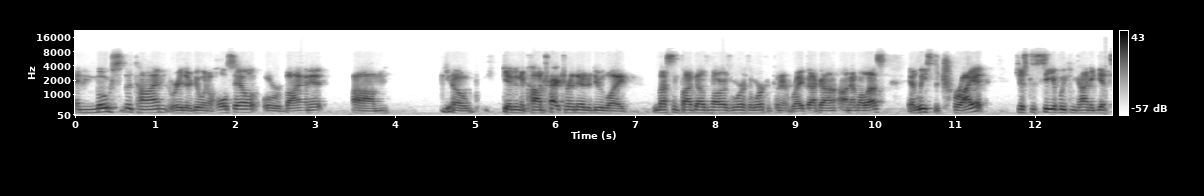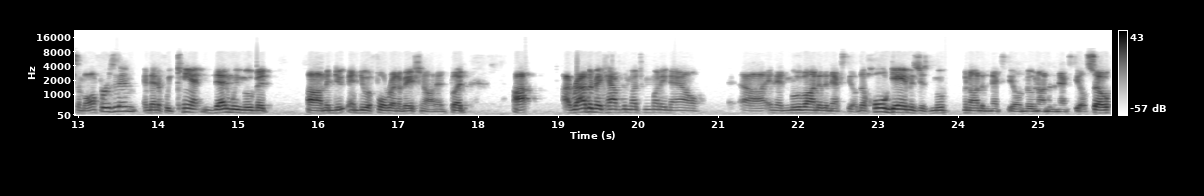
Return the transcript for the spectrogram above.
and most of the time we're either doing a wholesale or we're buying it. Um, you know, getting a contractor in there to do like less than five thousand dollars worth of work and putting it right back on, on MLS, at least to try it just to see if we can kind of get some offers in, and then if we can't, then we move it um, and do and do a full renovation on it. But uh, I'd rather make half as much money now uh, and then move on to the next deal. The whole game is just moving on to the next deal and moving on to the next deal. So,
